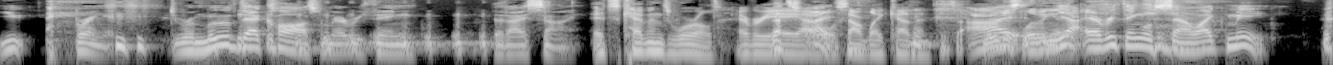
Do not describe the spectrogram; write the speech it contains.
You bring it. Remove that clause from everything that I sign. It's Kevin's world. Every That's AI right. will sound like Kevin. I, yeah, it. everything will sound like me. I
